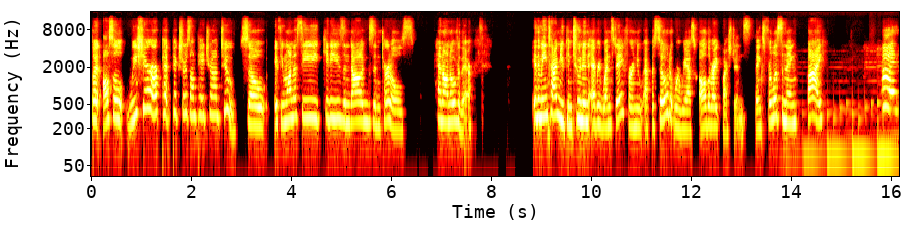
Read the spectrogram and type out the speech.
But also we share our pet pictures on patreon too. So if you want to see kitties and dogs and turtles head on over there in the meantime you can tune in every wednesday for a new episode where we ask all the right questions thanks for listening bye bye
